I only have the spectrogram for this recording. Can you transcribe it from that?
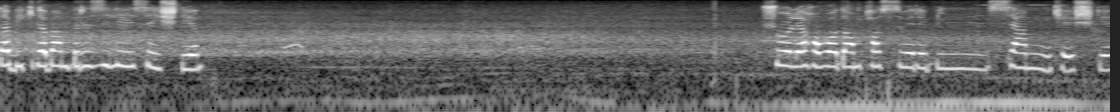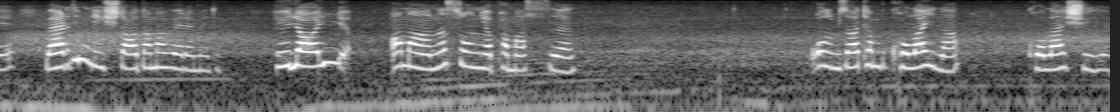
Tabii ki de ben Brezilya'yı seçtim. Şöyle havadan pas verebilsem keşke. Verdim de işte adama veremedim. Helal ama nasıl onu yapamazsın? Oğlum zaten bu kolay lan. Kolay şeyi.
